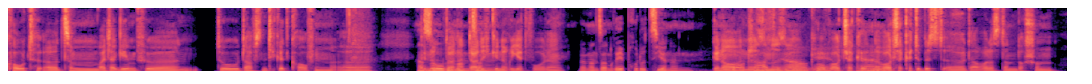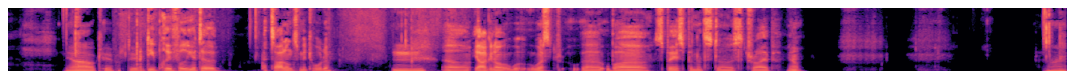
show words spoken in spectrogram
Code äh, zum Weitergeben für du darfst ein Ticket kaufen. Äh, Ach so, wenn man dadurch so ein, generiert wurde. Wenn man so einen reproduzierenden Genau, Voucher eine, so eine, so ja, okay. Voucherkette, ja. eine Voucherkette bist, äh, da war das dann doch schon ja, okay, verstehe. Die präferierte Zahlungsmethode. Mhm. Äh, ja, genau, Uber, äh, Uber Space benutzt äh, Stripe, ja. Naja.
